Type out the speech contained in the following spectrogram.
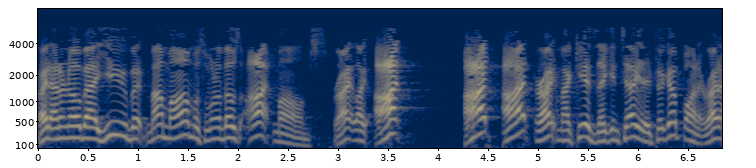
Right? I don't know about you, but my mom was one of those ought moms, right? Like, ought, ought, ought, right? My kids, they can tell you, they pick up on it, right?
